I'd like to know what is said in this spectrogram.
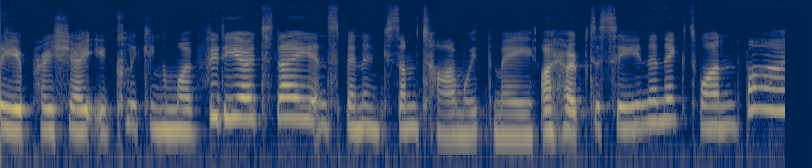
Really appreciate you clicking on my video today and spending some time with me. I hope to see you in the next one. Bye.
